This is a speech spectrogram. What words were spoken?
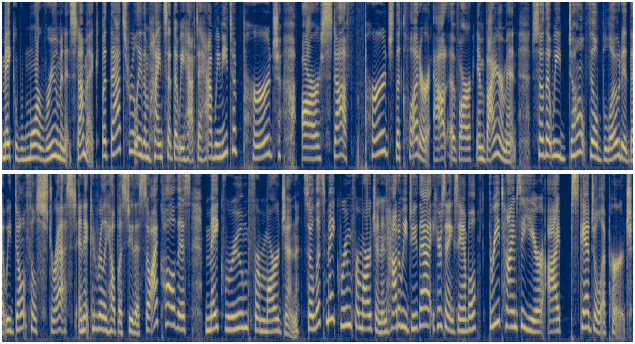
make more room in its stomach. But that's really the mindset that we have to have. We need to purge our stuff, purge the clutter out of our environment so that we don't feel bloated, that we don't feel stressed. And it could really help us do this. So I call this make room for margin. So let's make room for margin. And how do we do that? Here's an example. Three times a year, I schedule a purge.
